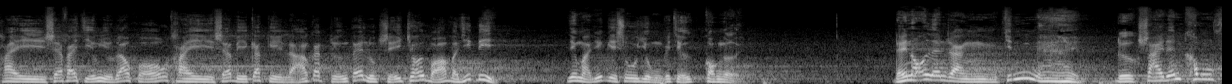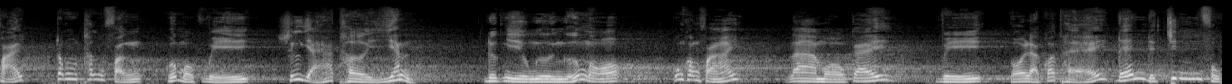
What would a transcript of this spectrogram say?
thầy sẽ phải chịu nhiều đau khổ, thầy sẽ bị các kỳ lão, các trưởng tế luật sĩ chối bỏ và giết đi. Nhưng mà Đức Giêsu dùng cái chữ con người để nói lên rằng chính ngài được sai đến không phải trong thân phận của một vị sứ giả thời danh được nhiều người ngưỡng mộ cũng không phải là một cái vị gọi là có thể đến để chinh phục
